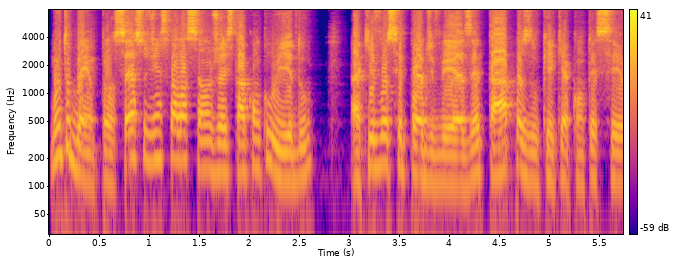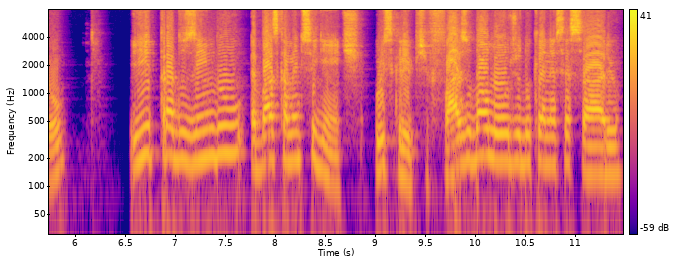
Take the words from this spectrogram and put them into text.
Muito bem, o processo de instalação já está concluído. Aqui você pode ver as etapas, o que, que aconteceu. E traduzindo, é basicamente o seguinte, o script faz o download do que é necessário,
